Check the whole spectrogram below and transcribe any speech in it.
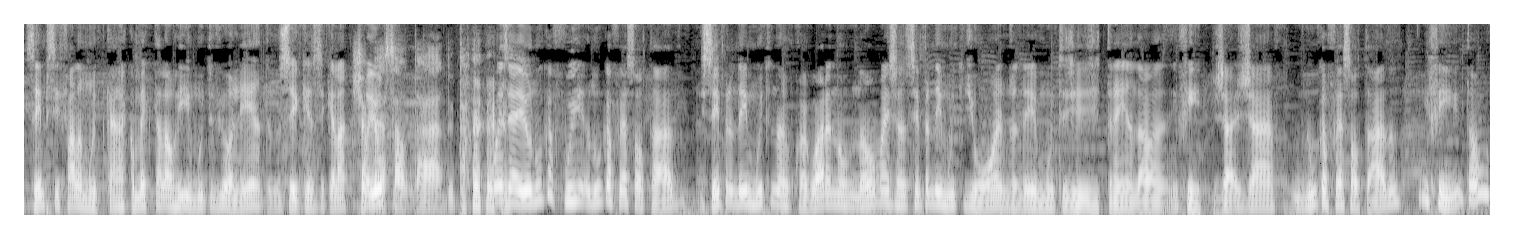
sempre se fala muito, cara, como é que tá lá o Rio? Muito violento, não sei o que, não sei o que lá. Já Pô, foi eu- assaltado e tal. Pois é, eu nunca fui, eu nunca fui assaltado. E sempre andei muito na. Agora não, não, mas eu sempre andei muito de ônibus, andei muito de, de trem, andava. Enfim, já, já nunca fui assaltado. Enfim, então,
